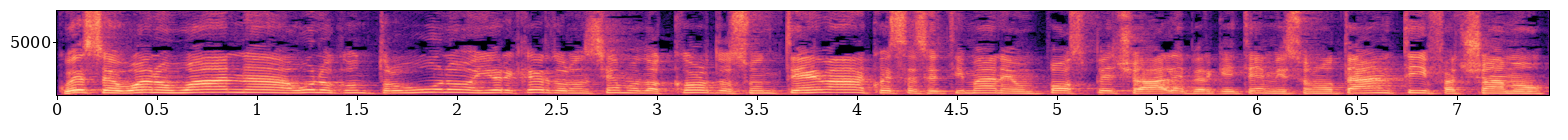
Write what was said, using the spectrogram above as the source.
Questo è One on One, uno contro uno. Io e Riccardo non siamo d'accordo su un tema. Questa settimana è un po' speciale perché i temi sono tanti. Facciamo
